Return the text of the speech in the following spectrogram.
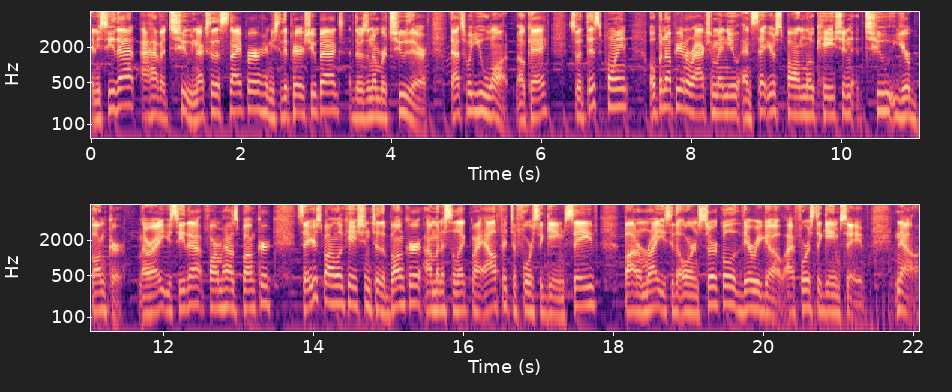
and you see that? I have a two next to the sniper and you see the parachute bags, there's a number two there. That's what you want, okay? So at this point, open up your interaction menu and set your spawn location to your bunker. All right, you see that farmhouse bunker? Set your spawn location to the bunker. I'm gonna select my outfit to force a game save. Bottom right, you see the orange circle. There we go. I forced the game save. Now,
